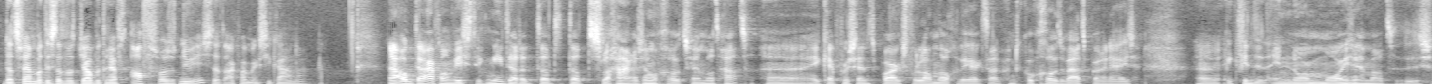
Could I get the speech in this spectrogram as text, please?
Dat zwembad, is dat wat jou betreft af zoals het nu is, dat Aqua Mexicana? Nou, ook daarvan wist ik niet dat, het, dat, dat Slagharen zo'n groot zwembad had. Eh, ik heb voor Center Parks, voor Landal gewerkt. Daar natuurlijk ook grote waterparadijzen. Eh, ik vind het een enorm mooi zwembad. Dus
